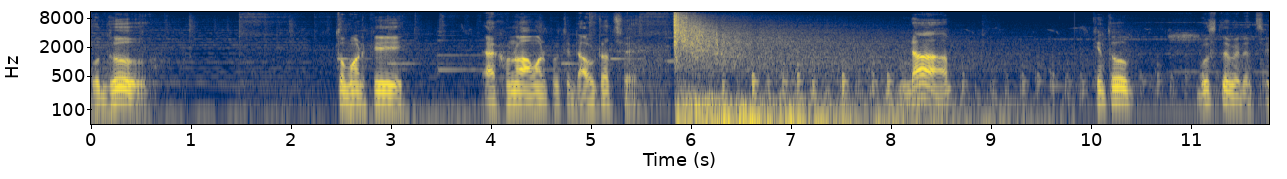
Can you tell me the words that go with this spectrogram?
বন্ধু তোমার কি এখনও আমার প্রতি ডাউট আছে? না। কিন্তু বুঝতে পেরেছি।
